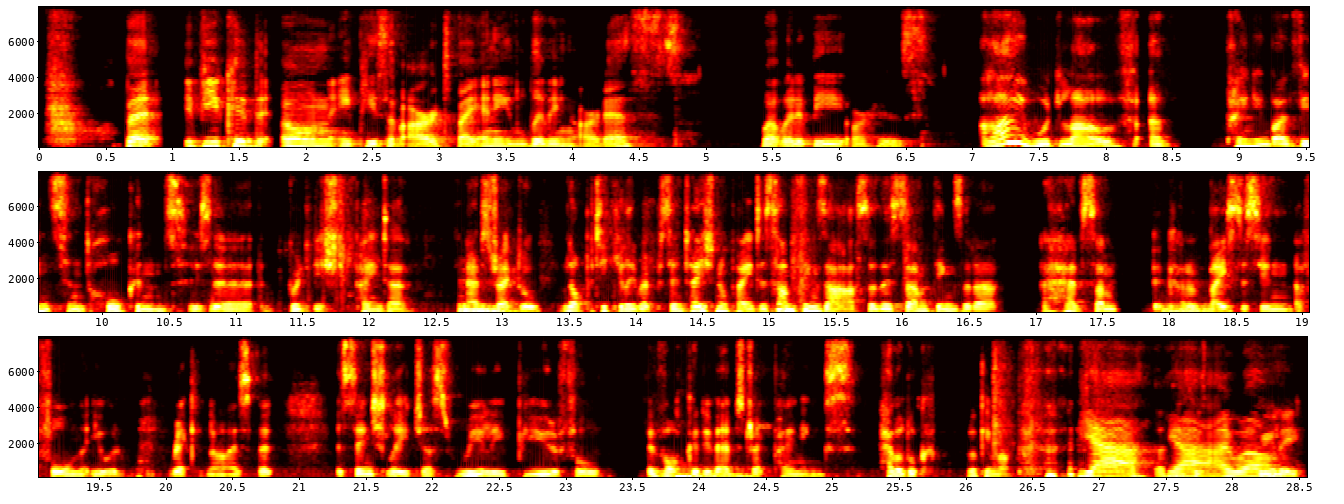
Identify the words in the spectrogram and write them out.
but if you could own a piece of art by any living artist, what would it be or whose? I would love a painting by Vincent Hawkins, who's a British painter, abstract mm. or not particularly representational painter. Some things are. So there's some things that are have some kind of mm-hmm. basis in a form that you would recognize, but essentially just really beautiful, evocative mm-hmm. abstract paintings. Have a look, look him up. Yeah, I yeah, I will. Really,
